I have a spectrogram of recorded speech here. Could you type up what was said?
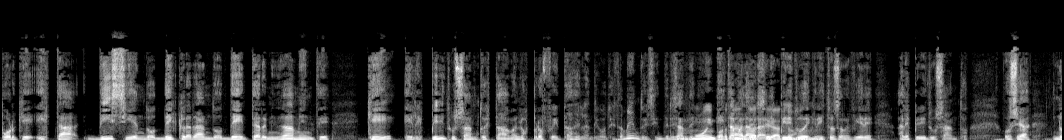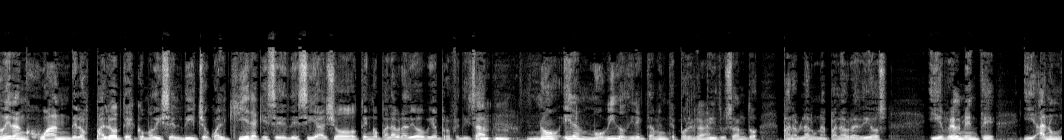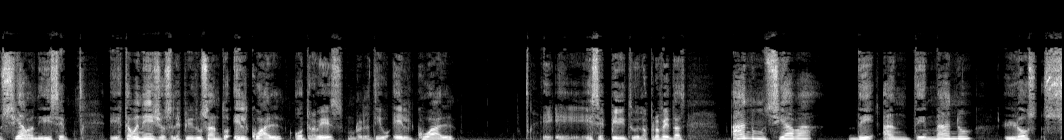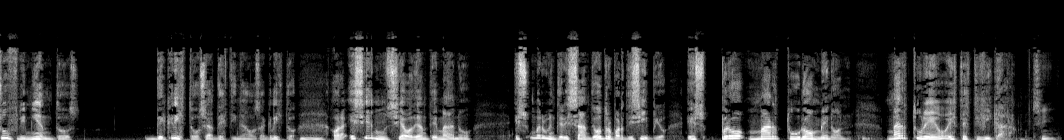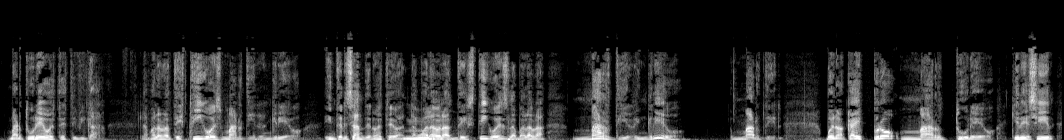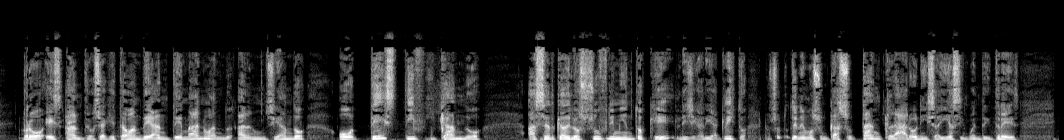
porque está diciendo, declarando determinadamente que el Espíritu Santo estaba en los profetas del Antiguo Testamento. Es interesante. Muy Esta importante palabra, ese el. Espíritu de Mm. Cristo, se refiere al Espíritu Santo. O sea, no eran Juan de los palotes, como dice el dicho, cualquiera que se decía, yo tengo palabra de Dios, voy a profetizar. Mm, No, eran movidos directamente por el Claro. Espíritu Santo para hablar una palabra de Dios y realmente, y anunciaban, y dice, estaba en ellos el Espíritu Santo, el cual, otra vez, un relativo, el cual, ese espíritu de los profetas, anunciaba de antemano los sufrimientos de Cristo, o sea, destinados a Cristo. Ahora, ese anunciado de antemano es un verbo interesante, otro participio, es pro marturómenon. Martureo es testificar. Sí. Martureo es testificar. La palabra testigo es mártir en griego. Interesante, ¿no, Esteban? La Muy palabra testigo es la palabra mártir en griego. Mártir. Bueno, acá es pro martureo. Quiere decir, pro es antes, o sea que estaban de antemano an- anunciando o testificando acerca de los sufrimientos que le llegaría a Cristo. Nosotros tenemos un caso tan claro en Isaías 53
